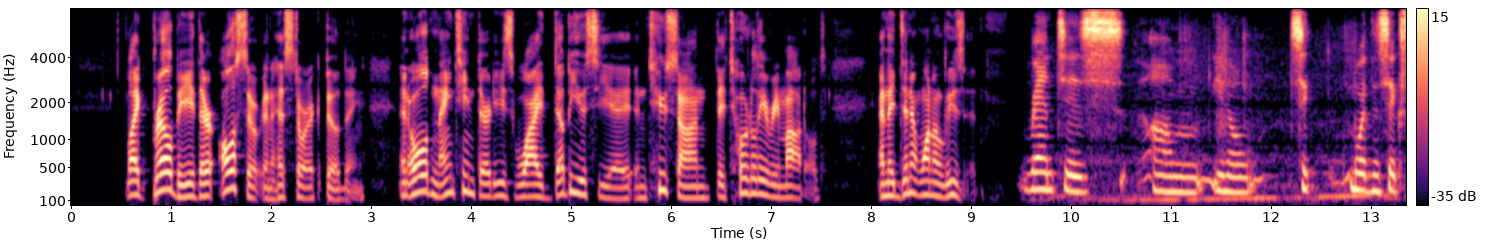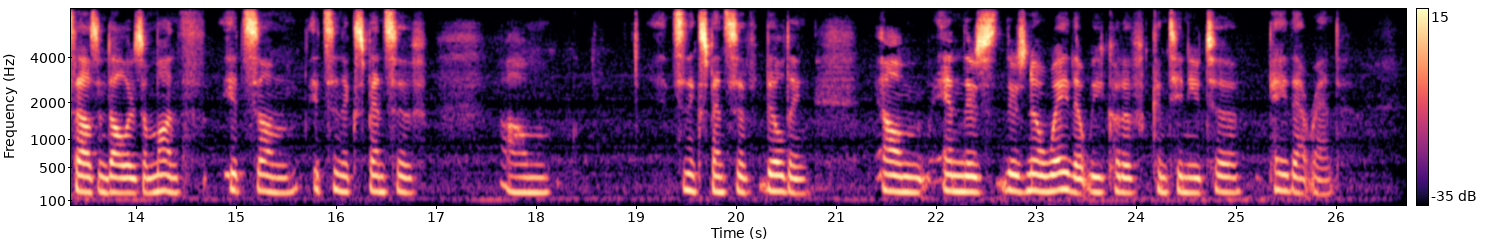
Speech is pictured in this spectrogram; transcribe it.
Like Brelby, they're also in a historic building, an old 1930s YWCA in Tucson they totally remodeled, and they didn't want to lose it. Rent is, um, you know, six, more than six thousand dollars a month. It's um, it's an expensive, um, it's an expensive building, um, and there's there's no way that we could have continued to pay that rent.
